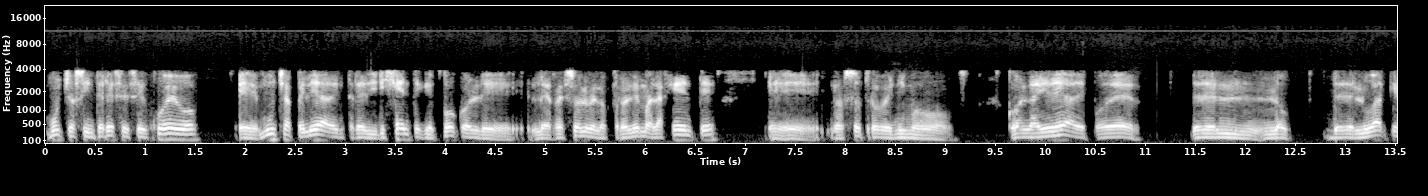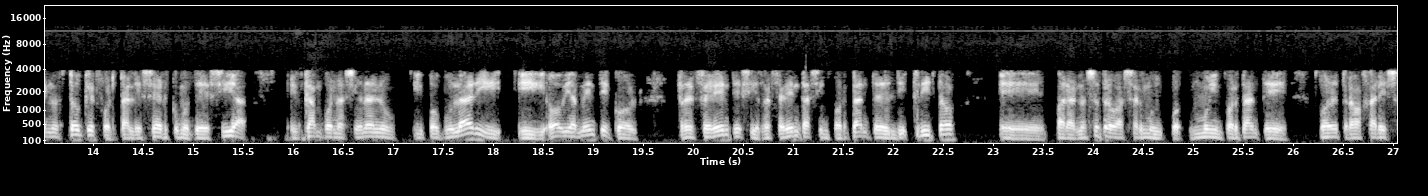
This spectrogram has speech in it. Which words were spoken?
muchos intereses en juego, eh, mucha pelea entre dirigentes que poco le, le resuelven los problemas a la gente. Eh, nosotros venimos con la idea de poder, desde el, desde el lugar que nos toque, fortalecer, como te decía, el campo nacional y popular y, obviamente con referentes y referentas importantes del distrito eh, para nosotros va a ser muy muy importante poder trabajar eso.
